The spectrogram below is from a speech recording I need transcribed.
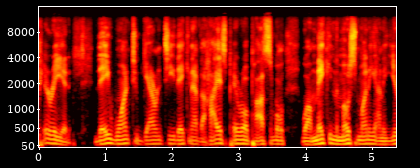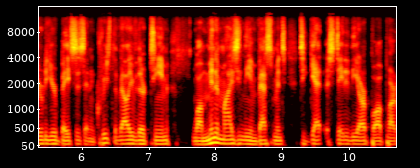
period. They want to guarantee they can have the highest payroll possible while making the most money on a year to year basis and increase the value of their team while minimizing the investment to get a state of the art ballpark,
